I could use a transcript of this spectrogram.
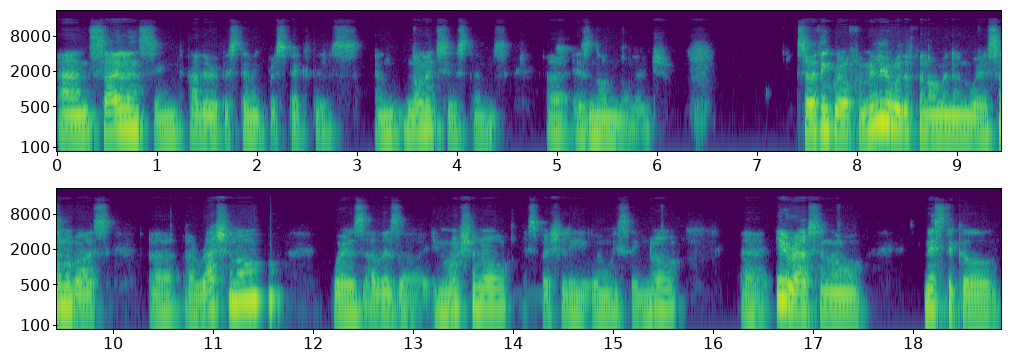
and silencing other epistemic perspectives and knowledge systems uh, as non knowledge. So I think we're all familiar with the phenomenon where some of us uh, are rational, whereas others are emotional, especially when we say no, uh, irrational, mystical,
